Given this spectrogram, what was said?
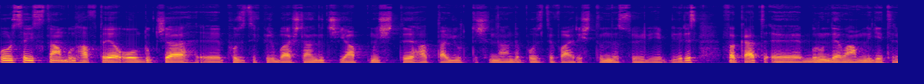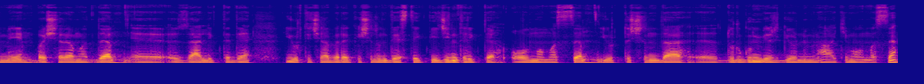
Borsa İstanbul haftaya oldukça e, pozitif bir başlangıç yapmıştı. Hatta yurt dışından da pozitif ayrıştığını da söyleyebiliriz. Fakat e, bunun devamını getirmeyi başaramadı. E, özellikle de yurt içi haber akışının destekleyici nitelikte olmaması, yurt dışında e, durgun bir görünümün hakim olması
